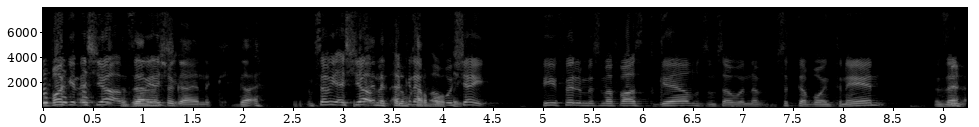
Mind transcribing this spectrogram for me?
وباقي الأشياء مسوي شو قايل لك؟ قا- مسوي أشياء من اكلب أبو. شيء. في فيلم اسمه Fast Girls مسوي لنا 6.2 زين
